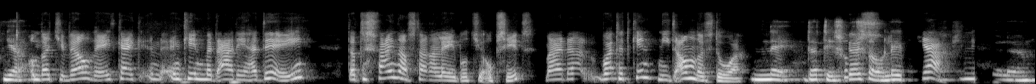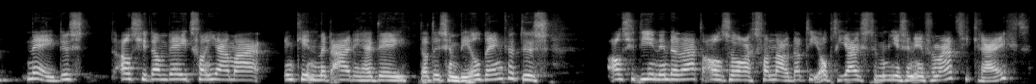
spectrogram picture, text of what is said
ja. Omdat je wel weet, kijk, een, een, kind met ADHD, dat is fijn als daar een labeltje op zit, maar daar wordt het kind niet anders door. Nee, dat is ook dus, zo. ja. Nee, dus als je dan weet van ja, maar een kind met ADHD, dat is een beelddenker. Dus als je die inderdaad al zorgt van nou, dat hij op de juiste manier zijn informatie krijgt,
